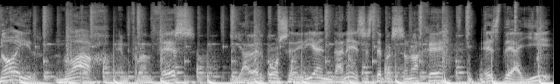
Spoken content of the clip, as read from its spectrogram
Noir, Noir en francés y a ver cómo se diría en danés. Este personaje es de allí,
